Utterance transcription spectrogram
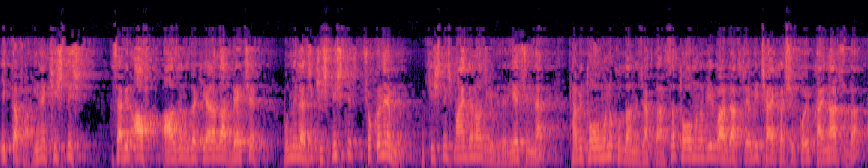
İlk defa. Yine kişniş. Mesela bir aft, ağzınızdaki yaralar, behçet. Bunun ilacı kişniştir. Çok önemli. Kişniş maydanoz gibidir. Yesinler. Tabi tohumunu kullanacaklarsa tohumunu bir bardak suya bir çay kaşığı koyup kaynar suda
